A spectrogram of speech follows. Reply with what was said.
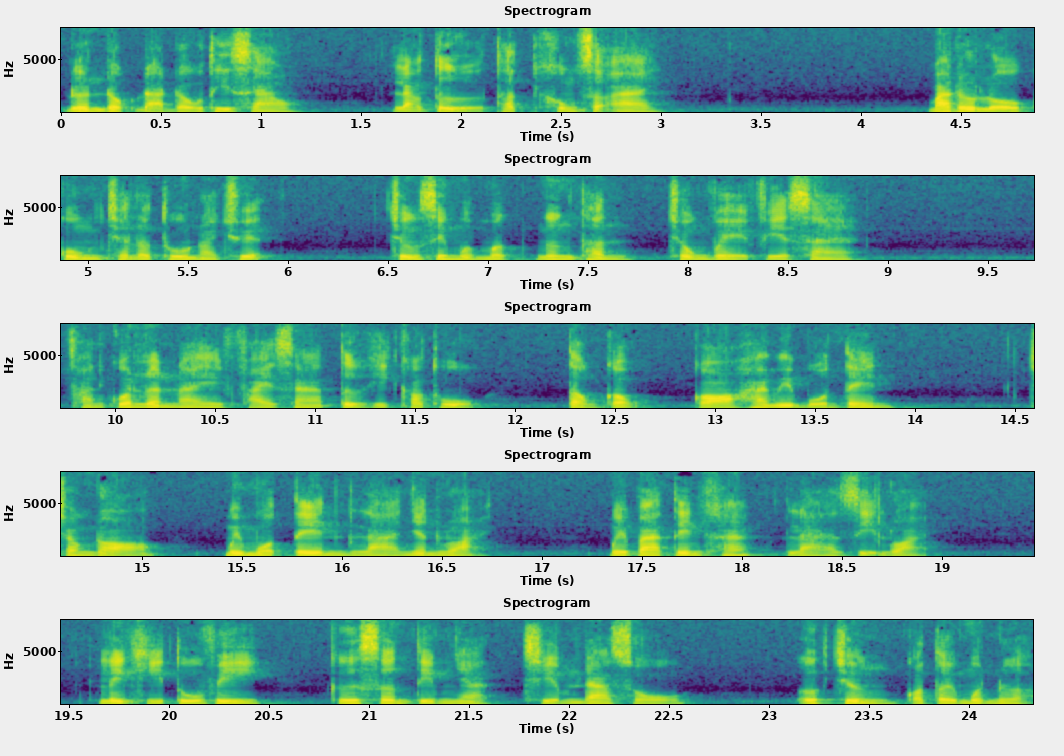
Đơn độc đả đấu thì sao? Lão tử thật không sợ ai. Ba đầu lỗ cùng Trần Lộc Thu nói chuyện. Trường sinh một mực ngưng thần Trông về phía xa. Phản quân lần này phái ra tử khí cao thủ, Tổng cộng có 24 tên. Trong đó 11 tên là nhân loại 13 tên khác là dị loại. Linh khí tu vi, Cư sơn tím nhạt chiếm đa số, Ước chừng có tới một nửa.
